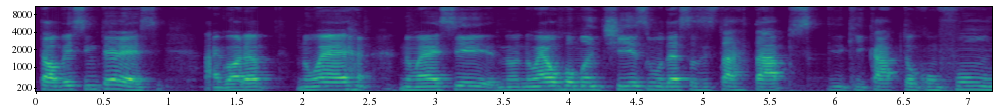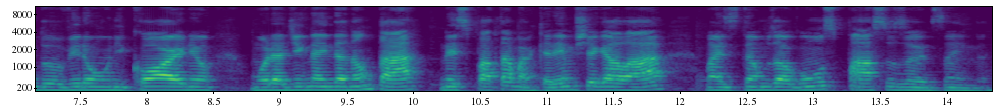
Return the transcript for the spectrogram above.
talvez se interesse. Agora, não é, não é esse, não, não é o romantismo dessas startups que, que captam com fundo, viram um unicórnio. Moradigna ainda não está nesse patamar. Queremos chegar lá, mas estamos alguns passos antes ainda.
